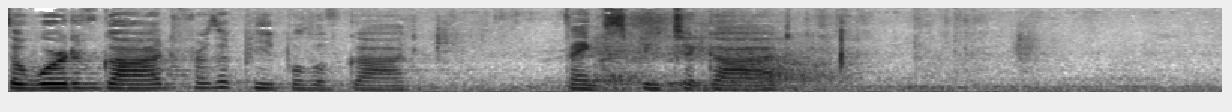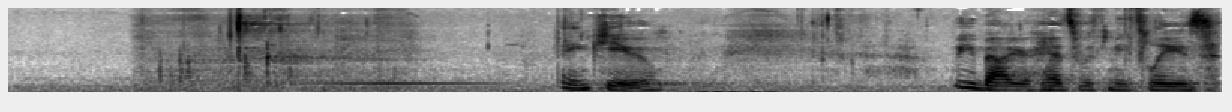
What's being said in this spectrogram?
The word of God for the people of God. Thanks be to God. Thank you. Will you bow your heads with me, please?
